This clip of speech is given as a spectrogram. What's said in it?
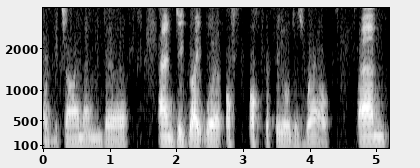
of the time, and uh, and did great work off off the field as well. Um,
